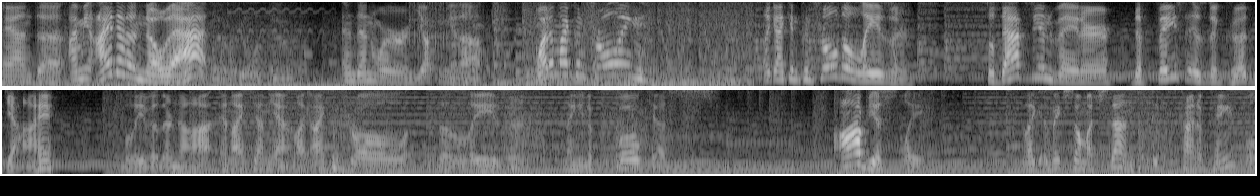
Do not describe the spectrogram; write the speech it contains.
And, uh, I mean, I didn't know that! And then we're yucking it up. What am I controlling? Like, I can control the laser. So that's the invader. The face is the good guy. Believe it or not. And I can, yeah, like, I control the laser. I need to focus. Obviously! Like, it makes so much sense. It's kind of painful.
